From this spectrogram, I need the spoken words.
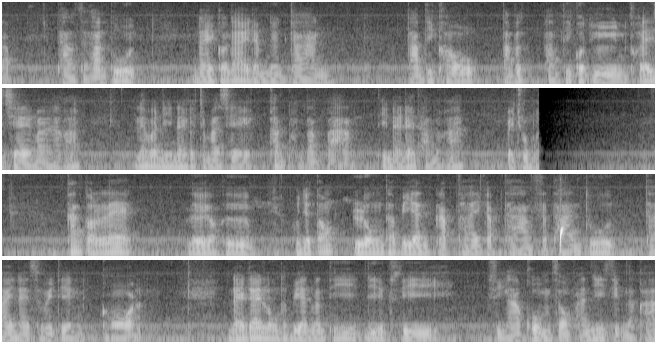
กับทางสถานทูตไนก็ได้ดำเนินการตามที่เขาตามตามที่คนอื่นเขาได้แชร์มานะคะ และวันนี้ไนก็จะมาแชร์ขั้นตอนต่างๆ ที่ไนได้ทำนะคะ ไปชมกันขั้นตอนแรกเลยก็คือ คุณจะต้องลงทะเบียนกลับไทยกับทางสถานทูตไทยในสวีเดนก่อนไนได้ลงทะเบียนวันที่ 24 สิงหาคม 2020 นะคะ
